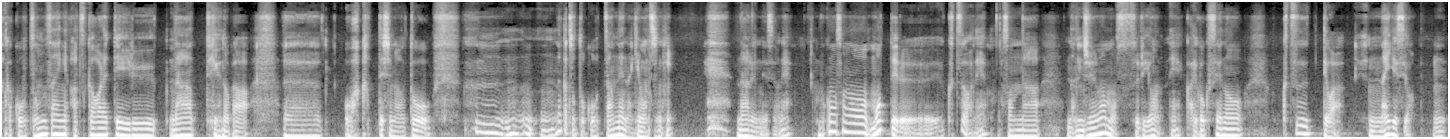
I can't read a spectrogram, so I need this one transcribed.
なんかこう存在に扱われているなっていうのが、分かってしまうと、うーん、うん、なんかちょっとこう残念な気持ちに なるんですよね。僕もその持ってる靴はね、そんな何十万もするようなね、外国製の靴ではないですよ。うん。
